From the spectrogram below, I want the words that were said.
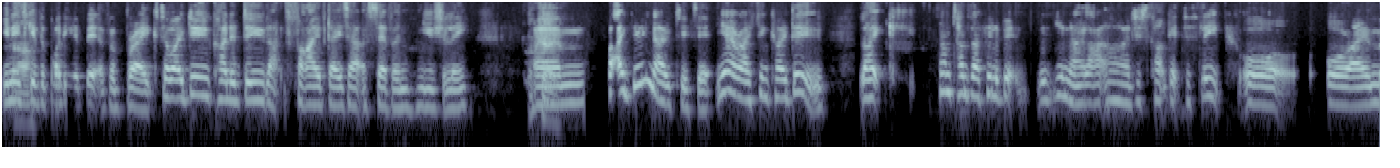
You need Ah. to give the body a bit of a break. So I do kind of do like five days out of seven usually. Okay. Um, but I do notice it. Yeah, I think I do. Like sometimes I feel a bit, you know, like oh, I just can't get to sleep, or or I'm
